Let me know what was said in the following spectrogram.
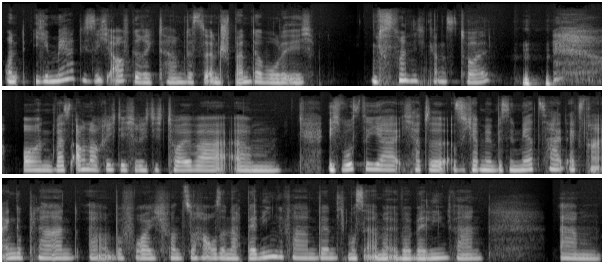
Und je mehr die sich aufgeregt haben, desto entspannter wurde ich. Das fand ich ganz toll. Und was auch noch richtig, richtig toll war, ähm, ich wusste ja, ich hatte, also ich habe mir ein bisschen mehr Zeit extra eingeplant, äh, bevor ich von zu Hause nach Berlin gefahren bin. Ich muss ja einmal über Berlin fahren. Ähm,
